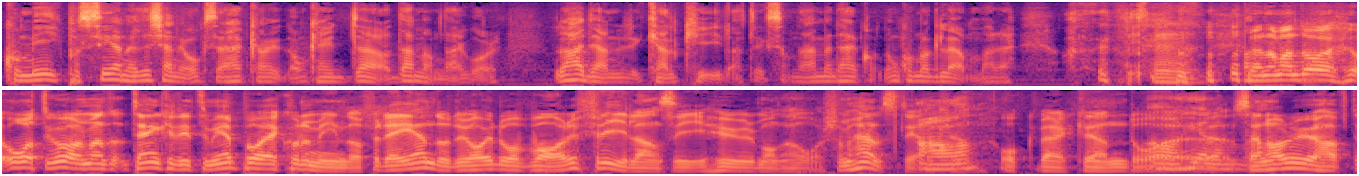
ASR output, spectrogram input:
komik på scenen, det känner jag också, här kan, de kan ju döda mig om det här går. Då hade jag en kalkyl att liksom, nej, men det här, de kommer att glömma det. Mm. men när man då återgår, om man tänker lite mer på ekonomin då. För det är ändå, du har ju då varit frilans i hur många år som helst egentligen. Ja. Och verkligen då, ja, sen har du ju haft,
